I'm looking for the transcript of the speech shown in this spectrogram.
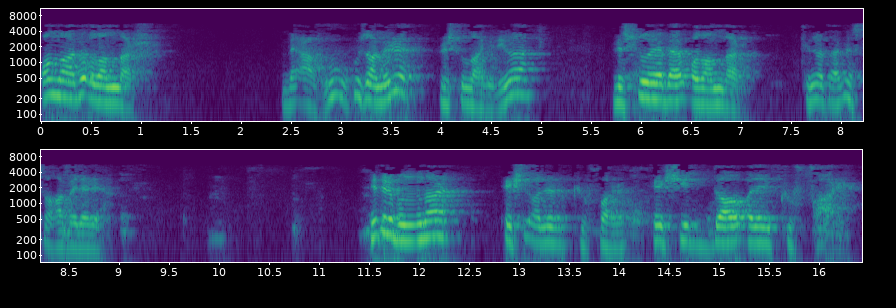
onlar ve olanlar. Me'ahu huzamiri Resulullah geliyor. Resulü'ye beraber olanlar. Kimler tabi? Sahabeleri. Nedir bunlar? Eşit alel küffar. Eşit dağ alel küffar.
